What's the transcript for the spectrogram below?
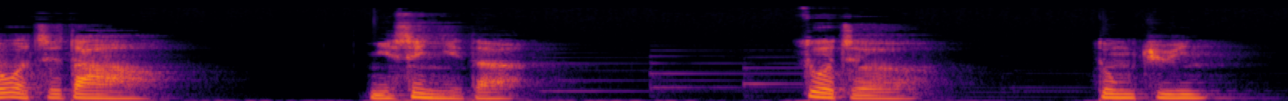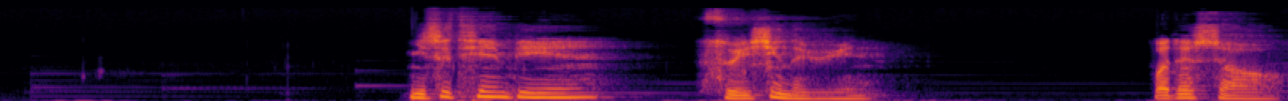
可我知道，你是你的。作者：东君。你是天边随性的云，我的手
